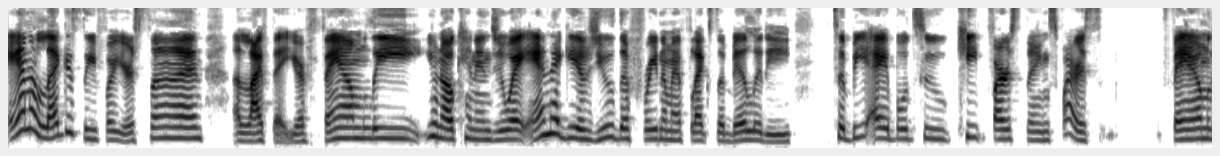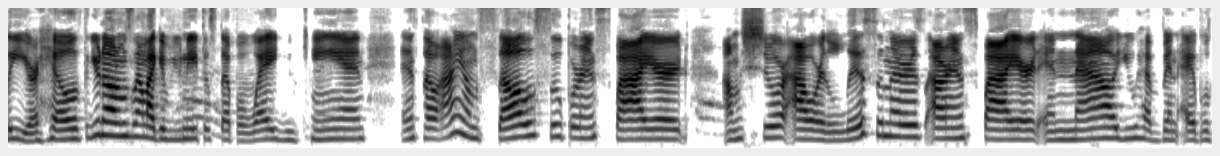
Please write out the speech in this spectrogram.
and a legacy for your son, a life that your family, you know, can enjoy. And that gives you the freedom and flexibility to be able to keep first things first family, your health. You know what I'm saying? Like if you need to step away, you can. And so I am so super inspired. I'm sure our listeners are inspired. And now you have been able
